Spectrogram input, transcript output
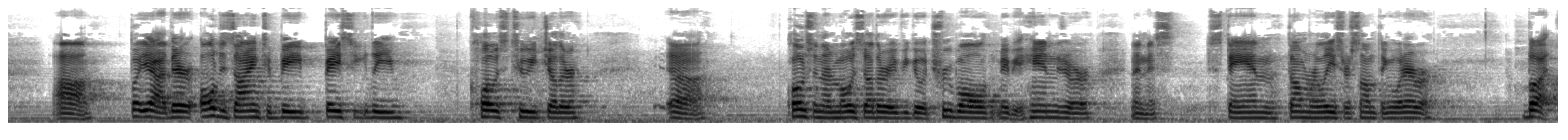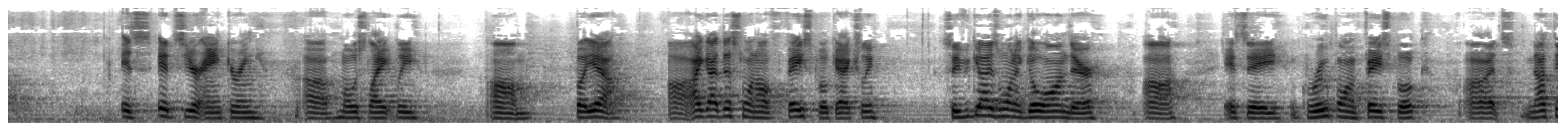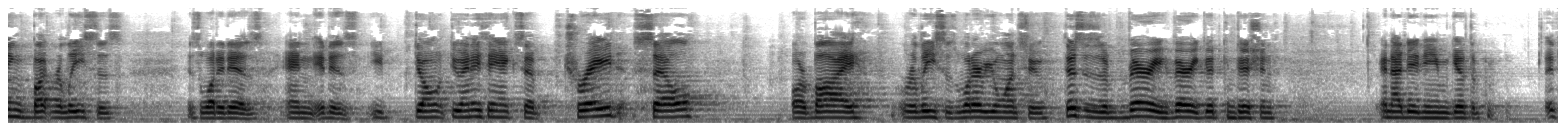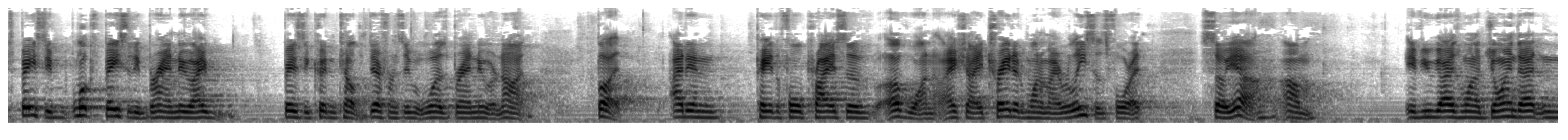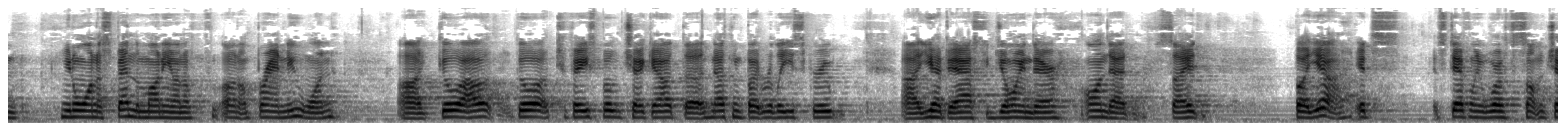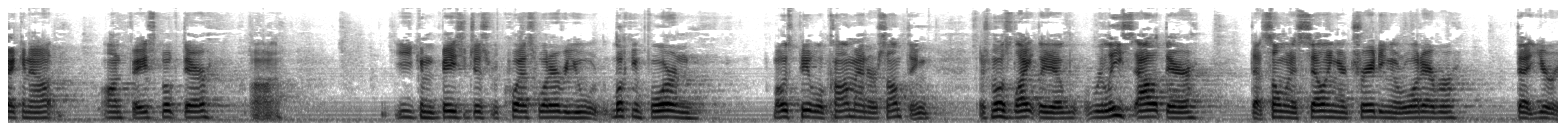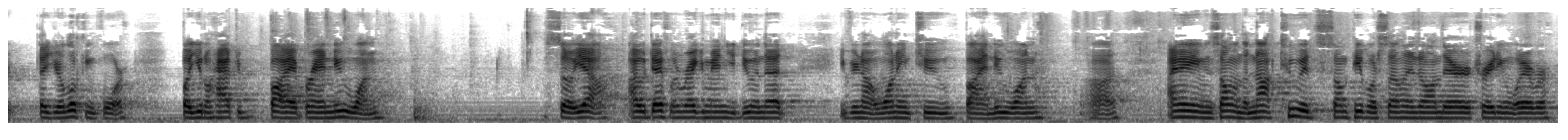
Uh, but yeah, they're all designed to be basically close to each other. Uh, closer than most other, if you go a TruBall, maybe a hinge or then a stand, thumb release or something, whatever. But it's it's your anchoring, uh, most likely. Um, but yeah, uh, I got this one off Facebook, actually. So if you guys want to go on there, uh, it's a group on Facebook. Uh, it's nothing but releases is what it is. And it is, you don't do anything except trade, sell, or buy releases, whatever you want to. This is a very, very good condition. And I didn't even give the, it's basically, looks basically brand new. I basically couldn't tell the difference if it was brand new or not but I didn't pay the full price of, of one. Actually, I traded one of my releases for it. So yeah, um, if you guys want to join that and you don't want to spend the money on a, on a brand new one, uh, go out, go out to Facebook, check out the Nothing But Release group. Uh, you have to ask to join there on that site. But yeah, it's it's definitely worth something checking out on Facebook there. Uh, you can basically just request whatever you're looking for and most people comment or something. there's most likely a release out there that someone is selling or trading or whatever that you're that you're looking for, but you don't have to buy a brand new one. So yeah, I would definitely recommend you doing that if you're not wanting to buy a new one. Uh, I know even some of the knock Noctuids, some people are selling it on there, trading whatever.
